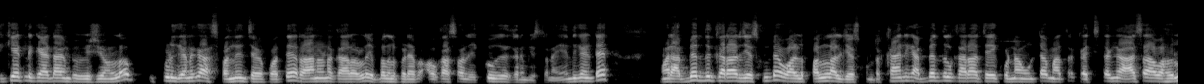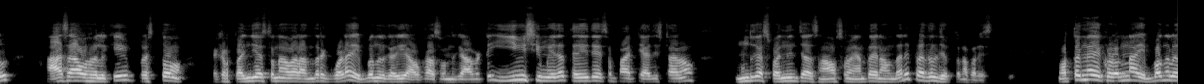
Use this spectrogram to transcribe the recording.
టికెట్లు కేటాయింపు విషయంలో ఇప్పుడు కనుక స్పందించకపోతే రానున్న కాలంలో ఇబ్బందులు పడే అవకాశాలు ఎక్కువగా కనిపిస్తున్నాయి. ఎందుకంటే మరి అభ్యర్థులు ఖరారు చేసుకుంటే వాళ్ళు పనులు చేసుకుంటారు. కానీ అభ్యర్థులు ఖరారు చేయకుండా ఉంటే మాత్రం ఖచ్చితంగా ఆశావహులు ఆశావహులకి ప్రస్తుతం ఇక్కడ పనిచేస్తున్న వారందరికీ కూడా ఇబ్బందులు కలిగే అవకాశం ఉంది కాబట్టి ఈ విషయం మీద తెలుగుదేశం పార్టీ అధిష్టానం ముందుగా స్పందించాల్సిన అవసరం ఎంతైనా ఉందని ప్రజలు చెప్తున్న పరిస్థితి. మొత్తంగా ఇక్కడ ఉన్న ఇబ్బందులు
